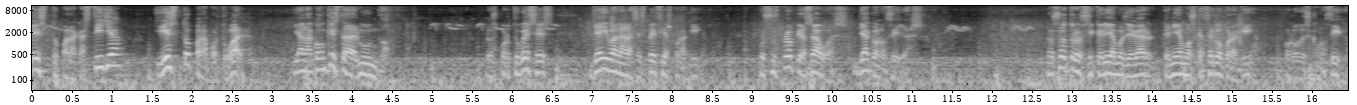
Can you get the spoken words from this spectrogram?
Esto para Castilla y esto para Portugal. Y a la conquista del mundo. Los portugueses ya iban a las especias por aquí, por sus propias aguas, ya conocidas. Nosotros, si queríamos llegar, teníamos que hacerlo por aquí, por lo desconocido.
